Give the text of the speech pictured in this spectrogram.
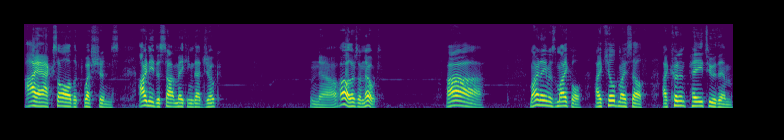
I axe all the questions. I need to stop making that joke. No. Oh, there's a note. Ah. My name is Michael. I killed myself. I couldn't pay to them.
